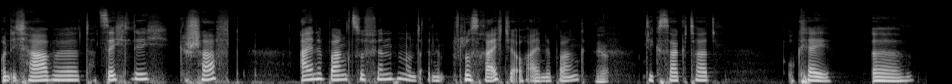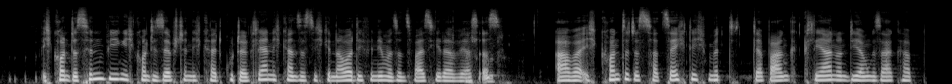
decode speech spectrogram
Und ich habe tatsächlich geschafft, eine Bank zu finden, und am Schluss reicht ja auch eine Bank, ja. die gesagt hat, okay, äh, ich konnte es hinbiegen, ich konnte die Selbstständigkeit gut erklären, ich kann es jetzt nicht genauer definieren, weil sonst weiß jeder, wer es ist. Aber ich konnte das tatsächlich mit der Bank klären und die haben gesagt gehabt,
